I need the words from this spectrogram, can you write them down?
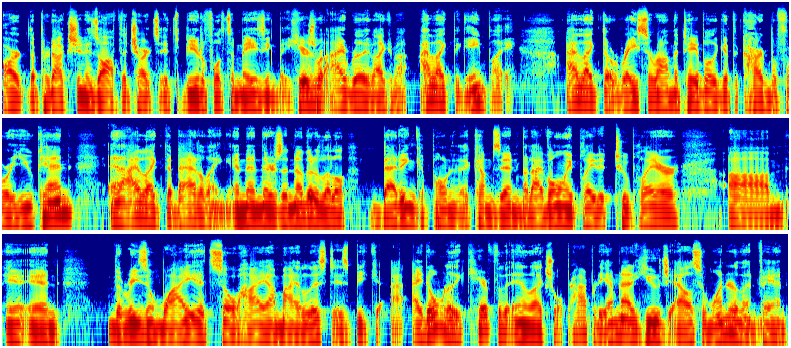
art, the production is off the charts. It's beautiful. It's amazing. But here's what I really like about it. I like the gameplay. I like the race around the table to get the card before you can. And I like the battling. And then there's another little betting component that comes in, but I've only played it two player. Um, and, and the reason why it's so high on my list is because I don't really care for the intellectual property. I'm not a huge Alice in Wonderland fan,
